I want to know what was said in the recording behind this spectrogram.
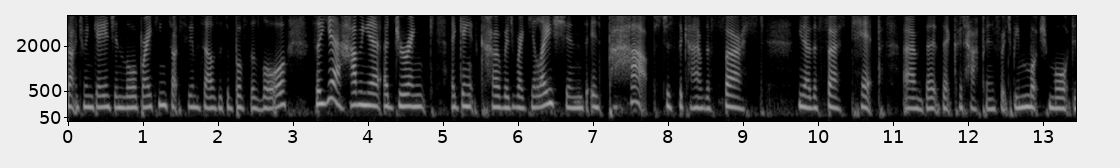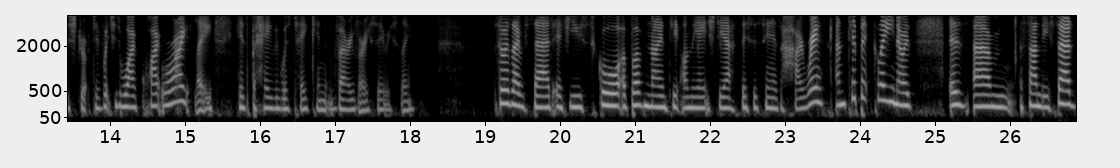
starting to engage in law breaking, start to see themselves as above the law. So, yeah, having a, a drink against COVID regulations is perhaps just the kind of the first you know the first tip um, that that could happen for it to be much more destructive, which is why quite rightly his behaviour was taken very very seriously. So, as I've said, if you score above 90 on the HDS, this is seen as a high risk. And typically, you know, as, as um, Sandy said,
